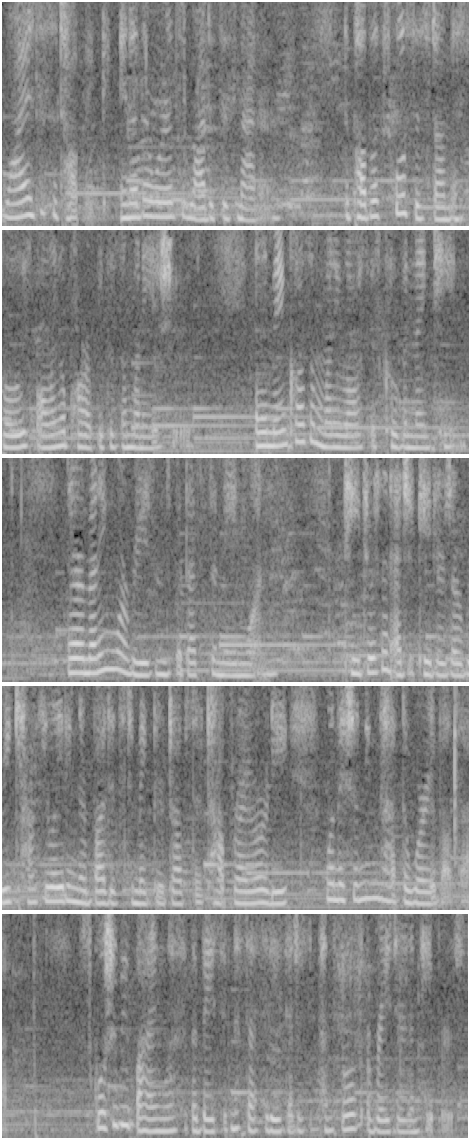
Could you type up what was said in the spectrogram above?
Why is this a topic? In other words, why does this matter? The public school system is slowly falling apart because of money issues, and the main cause of money loss is COVID 19. There are many more reasons, but that's the main one. Teachers and educators are recalculating their budgets to make their jobs their top priority when they shouldn't even have to worry about that. Schools should be buying most of the basic necessities such as pencils, erasers, and papers.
